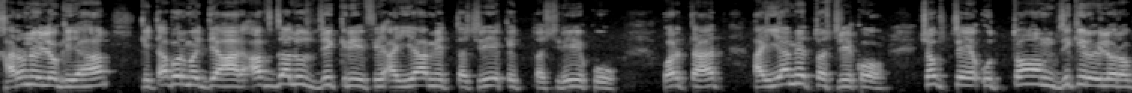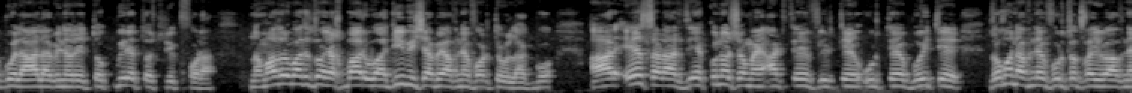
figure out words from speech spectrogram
কারণ হইল গিয়া কিতাবর মধ্যে আর আফজালুজ জিক্রি ফি আয়ামে তশরিক তশরিকু অর্থাৎ আয়ামে তশরিক সবচেয়ে উত্তম জিকির হইল রব্বুল আলমিনের এই তকবিরে তশরিক পড়া নামাজের বাদে তো একবার ওয়াজিব হিসাবে আপনি পড়তেও লাগবো আর এছাড়া যে কোনো সময় আটতে, ফিরতে, উঠতে, বইতে, যখন আপনি ফুরসত পাইব, আপনি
